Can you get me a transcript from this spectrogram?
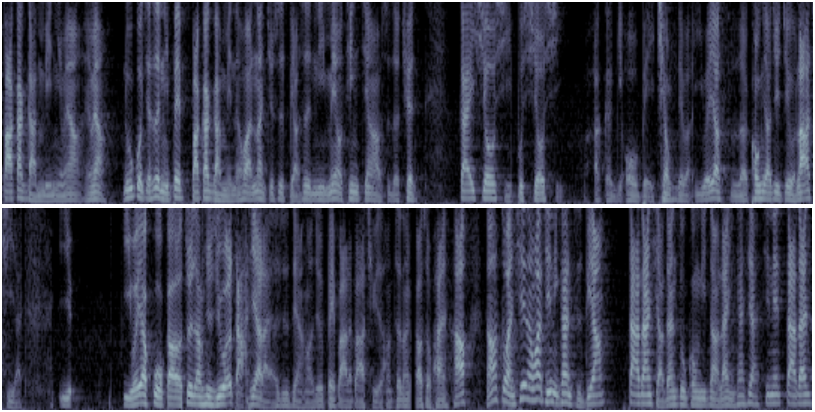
八嘎赶鸣？有没有？有没有？如果假设你被八嘎赶鸣的话，那就是表示你没有听姜老师的劝，该休息不休息。啊，跟个欧北冲对吧？以为要死了，空下去就拉起来，以以为要过高了，追上去就要打下来了，就是这样哈，就被扒来扒去的哈，真的高手拍好。然后短线的话，请你看指标，大单、小单多空力道，来你看一下，今天大单、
